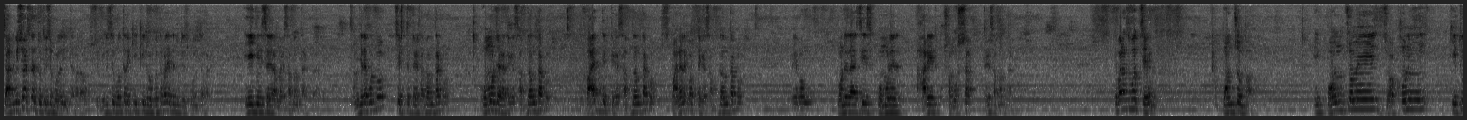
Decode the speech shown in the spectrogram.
চার বিষয় সেটা জ্যোতিষে বলে দিতে পারে অবশ্যই। জ্যোতিষে বলতে পারে কী কী রোগ হতে পারে, এটা জ্যোতিষ বলতে পারে। এই জিনিসে আপনাকে সাবধান থাকতে হবে। আমি যেটা বলব চেস্টের থেকে সাবধান থাকো। কোমর জায়গা থেকে সাবধান থাকো। পায়ের দিক থেকে সাবধান থাকো। স্পাইনাল কর্ড থেকে সাবধান থাকো। এবং স্পন্ডেলাইসিস কোমরের হাড়ের সমস্যা থেকে সাবধান থাকবে এবার আসব হচ্ছে পঞ্চম ভাব। এই পঞ্চমে যখনই কেতু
